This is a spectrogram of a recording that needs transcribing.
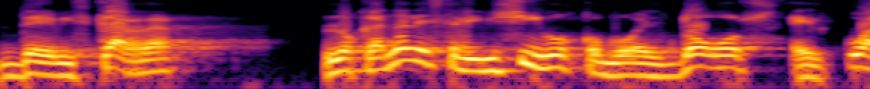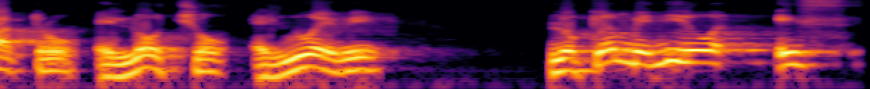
de Vizcarra, los canales televisivos como el 2, el 4, el 8, el 9, lo que han venido es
